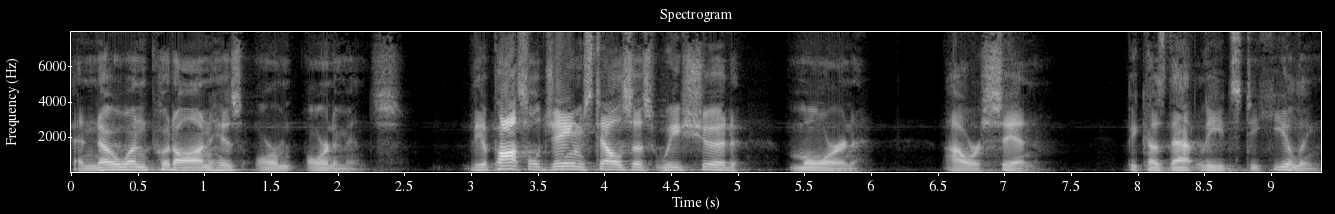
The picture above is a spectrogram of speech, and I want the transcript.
and no one put on his ornaments. The Apostle James tells us we should mourn our sin because that leads to healing.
